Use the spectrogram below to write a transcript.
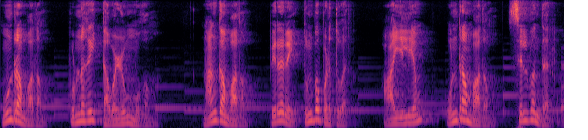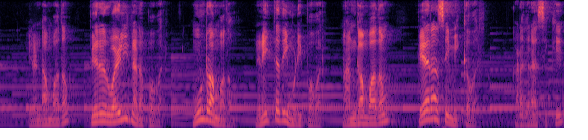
மூன்றாம் பாதம் புன்னகை தவழும் முகம். நான்காம் பாதம் பிறரை துன்பப்படுத்துவர். ஆயில்யம் ஒன்றாம் பாதம் செல்வந்தர். இரண்டாம் பாதம் பிறர் வழி நடப்பவர். மூன்றாம் பாதம் நினைத்ததை முடிப்பவர். நான்காம் பாதம் பேராசை மிக்கவர். கடகராசிக்கு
